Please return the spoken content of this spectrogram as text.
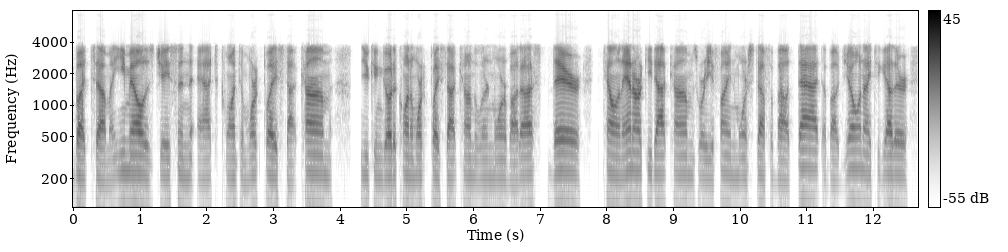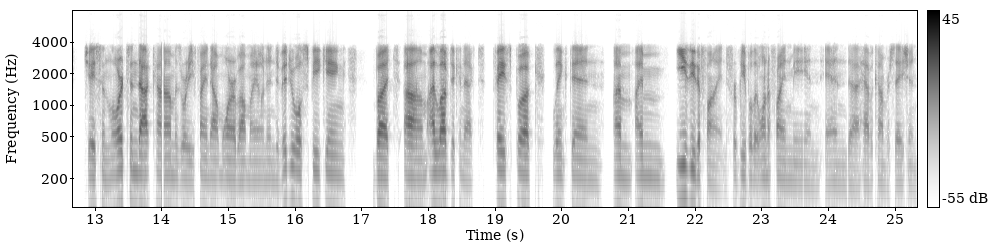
But uh, my email is jason at quantumworkplace.com. You can go to quantumworkplace.com to learn more about us there. Talentanarchy.com is where you find more stuff about that, about Joe and I together. JasonLauritzen.com is where you find out more about my own individual speaking. But um, I love to connect. Facebook, LinkedIn. I'm I'm easy to find for people that want to find me and and uh, have a conversation.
